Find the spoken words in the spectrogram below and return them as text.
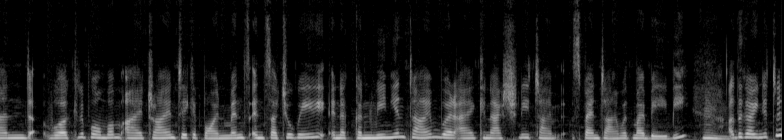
and working പോകുമ്പം I try and take appointments in such a way in a convenient time where I can actually time spend time with my baby. അത് കഴിഞ്ഞിട്ട്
